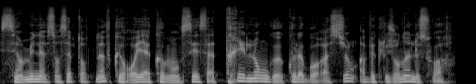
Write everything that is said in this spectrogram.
C'est en 1979 que Royer a commencé sa très longue collaboration avec le journal Le Soir.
